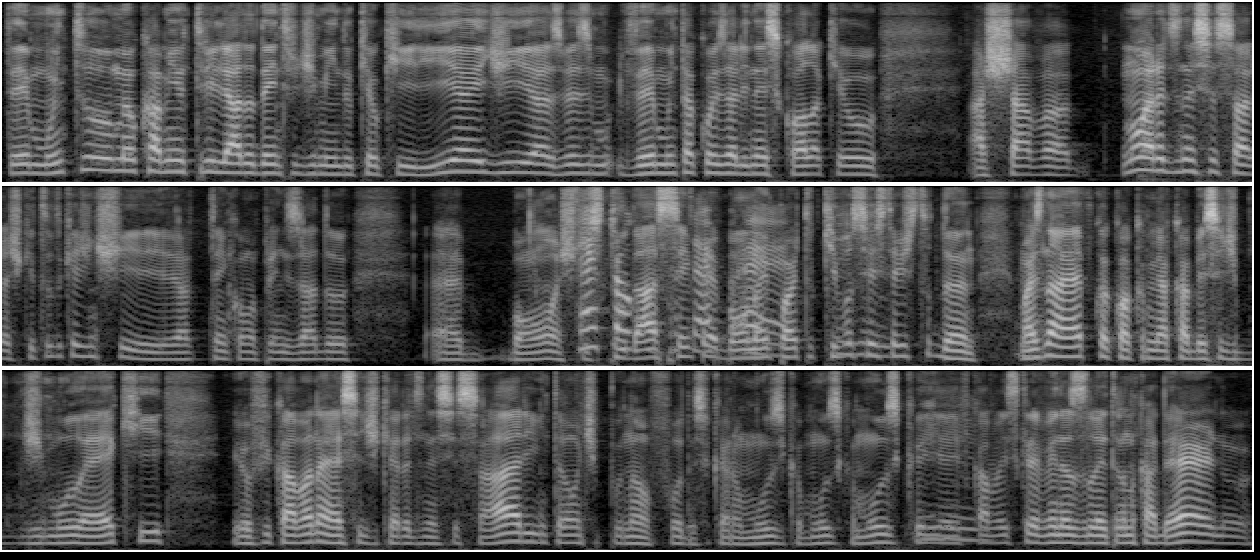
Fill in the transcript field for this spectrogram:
ter muito meu caminho trilhado dentro de mim do que eu queria e de, às vezes, ver muita coisa ali na escola que eu achava. Não era desnecessário. Acho que tudo que a gente tem como aprendizado é bom. Acho que estudar sempre é bom, não é. importa o que você uhum. esteja estudando. Mas na época, com a minha cabeça de, de moleque, eu ficava nessa de que era desnecessário, então, tipo, não, foda-se, eu quero música, música, música, uhum. e aí uhum. ficava escrevendo as letras no caderno,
